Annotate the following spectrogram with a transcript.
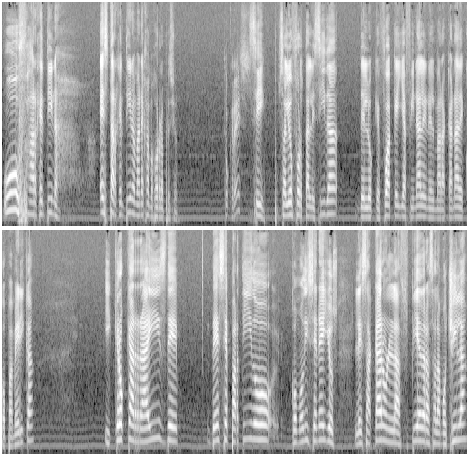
Uf, Argentina. Esta Argentina maneja mejor la presión. ¿Tú crees? Sí, salió fortalecida de lo que fue aquella final en el Maracaná de Copa América. Y creo que a raíz de, de ese partido, como dicen ellos, le sacaron las piedras a la mochila,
